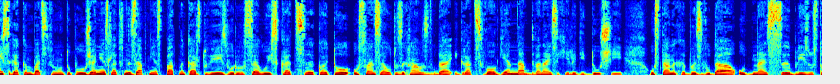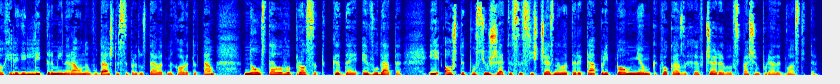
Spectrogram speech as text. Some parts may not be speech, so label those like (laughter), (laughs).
И сега към бедственото положение след внезапния спад на карстовия извор в село Искрец, който освен селото захранва с вода и град Свогия, над 12 000 души останаха без вода. От днес близо 100 000 литра минерална вода ще се предоставят на хората там, но остава въпросът къде е водата. И още по сюжета с изчезналата река припомням какво казаха вчера в спешен порядък властите.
